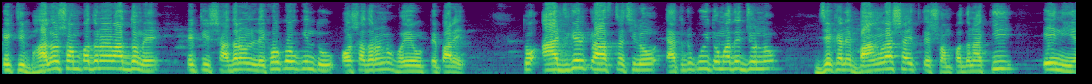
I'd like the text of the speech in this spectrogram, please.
একটি ভালো সম্পাদনার মাধ্যমে একটি সাধারণ লেখকও কিন্তু অসাধারণ হয়ে উঠতে পারে। তো আজকের ক্লাসটা ছিল এতটুকুই তোমাদের জন্য। যেখানে বাংলা সাহিত্যের সম্পাদনা কি, এ নিয়ে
